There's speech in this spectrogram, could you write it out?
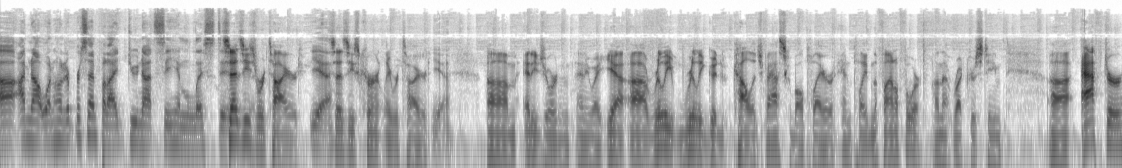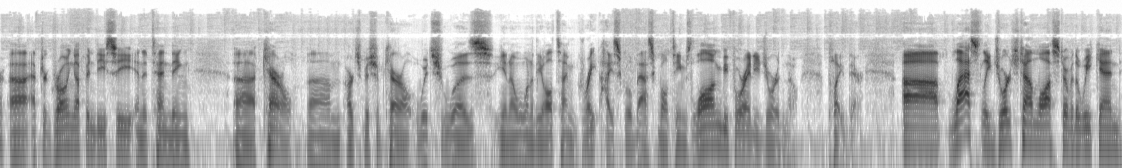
Uh, I'm not 100%, but I do not see him listed. Says he's retired. Yeah. Says he's currently retired. yeah. Um, Eddie Jordan. Anyway, yeah, uh, really, really good college basketball player, and played in the Final Four on that Rutgers team. Uh, after uh, after growing up in D.C. and attending uh, Carroll, um, Archbishop Carroll, which was you know one of the all-time great high school basketball teams, long before Eddie Jordan though played there. Uh, lastly, Georgetown lost over the weekend.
